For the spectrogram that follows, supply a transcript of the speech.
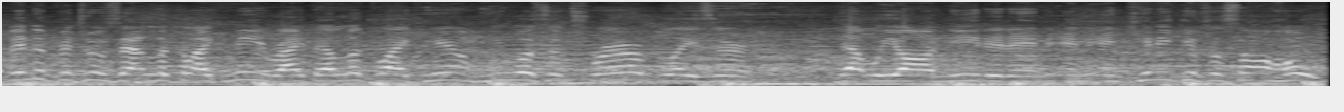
of individuals that look like me, right? That look like him. He was a trailblazer that we all needed. And, and, and Kenny gives us all hope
